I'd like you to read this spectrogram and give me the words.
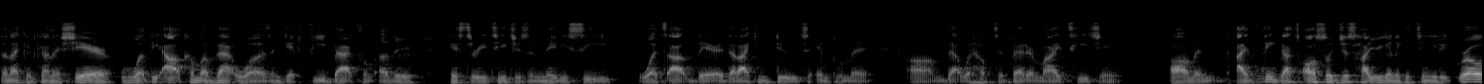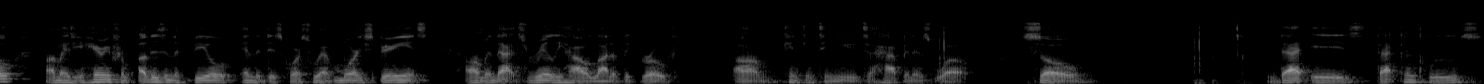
then I could kind of share what the outcome of that was and get feedback from other history teachers and maybe see what's out there that I can do to implement um, that would help to better my teaching. Um, and I think that's also just how you're going to continue to grow um, as you're hearing from others in the field and the discourse who have more experience. Um, and that's really how a lot of the growth um, can continue to happen as well. So that is that concludes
